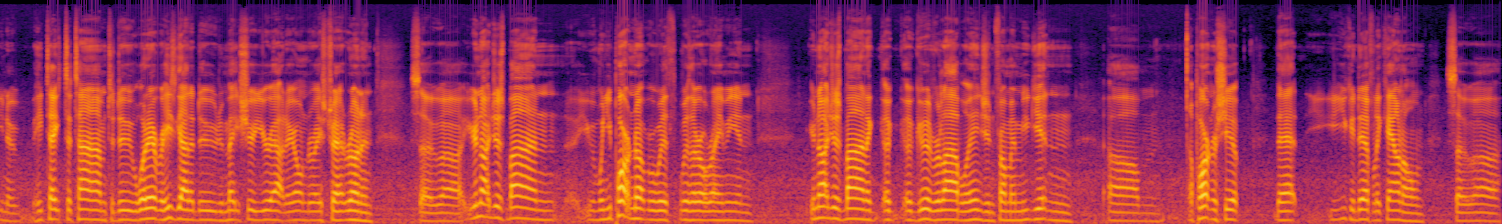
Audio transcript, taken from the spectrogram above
you know he takes the time to do whatever he's got to do to make sure you're out there on the racetrack running. So uh, you're not just buying when you partner up with with Earl Ramey, and you're not just buying a, a, a good reliable engine from him. You're getting um, a partnership that you can definitely count on. So uh,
